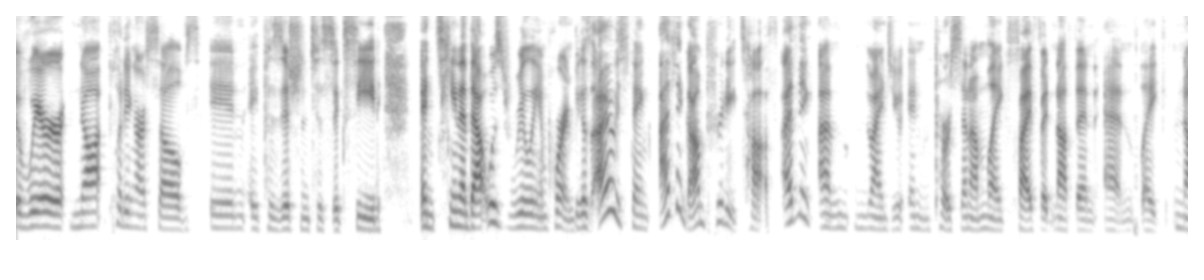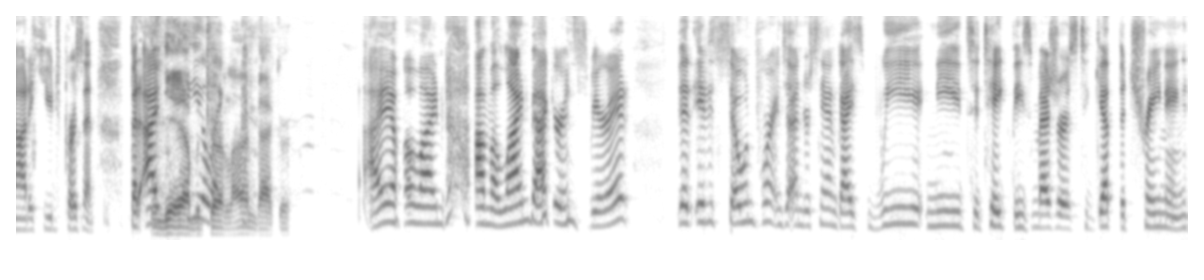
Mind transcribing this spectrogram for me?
uh, we're not putting ourselves in a position to succeed and tina that was really important because i always think i think i'm pretty tough i think i'm mind you in person i'm like five foot nothing and like not a huge person but i Yeah, but you're a linebacker. I am a line. I'm a linebacker in spirit. That it is so important to understand, guys. We need to take these measures to get the training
